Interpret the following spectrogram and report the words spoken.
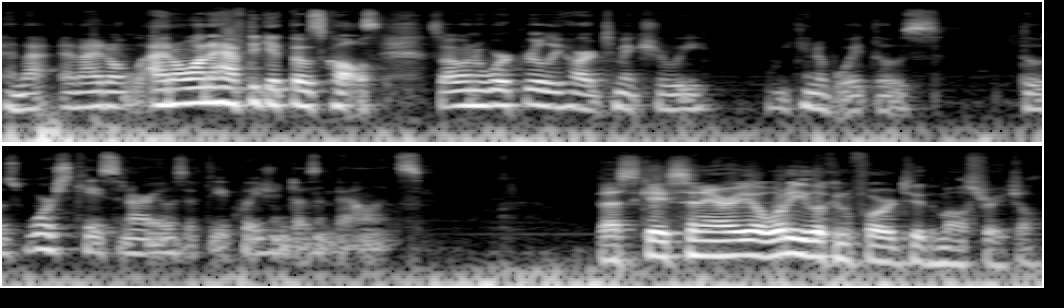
And that, and I don't I don't want to have to get those calls. So I want to work really hard to make sure we we can avoid those those worst case scenarios if the equation doesn't balance. Best case scenario, what are you looking forward to the most, Rachel?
